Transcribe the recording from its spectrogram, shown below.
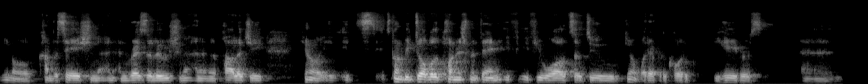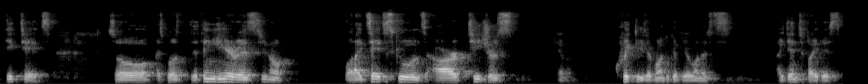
you know conversation and, and, resolution and an apology you know it's it's going to be double punishment then if, if you also do you know whatever the code of behaviors uh, dictates. So i suppose the thing here is you know what i'd say to schools are teachers you know quickly they're going to get they want to identify this.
